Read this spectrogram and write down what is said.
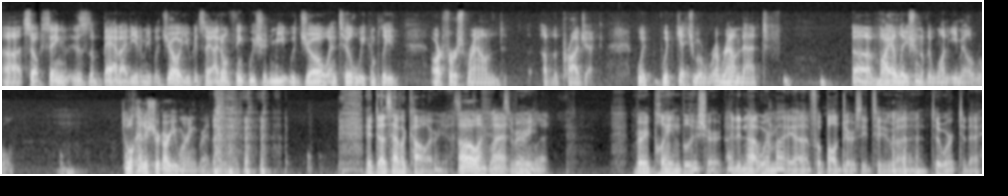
Uh, so saying this is a bad idea to meet with Joe, you could say, I don't think we should meet with Joe until we complete our first round of the project. Would would get you a, around that uh, violation of the one email rule. What kind of shirt are you wearing, Brett? it does have a collar. Yes. Oh, I'm glad. It's very very plain blue shirt. I did not wear my uh, football jersey to uh, to work today.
